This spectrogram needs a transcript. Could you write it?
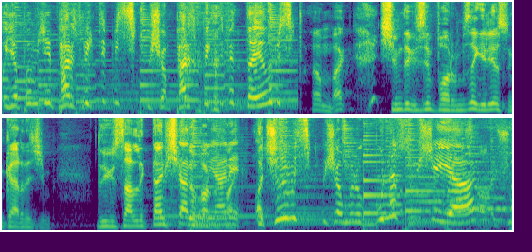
Bu yapımcıyı perspektif mi sikmiş o? Perspektife dayalı mı sikmiş? Tamam bak şimdi bizim formumuza giriyorsun kardeşim. Duygusallıktan çıktı ufak yani ufak. açılı mı sikmiş amına bu nasıl bir şey ya? Şu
